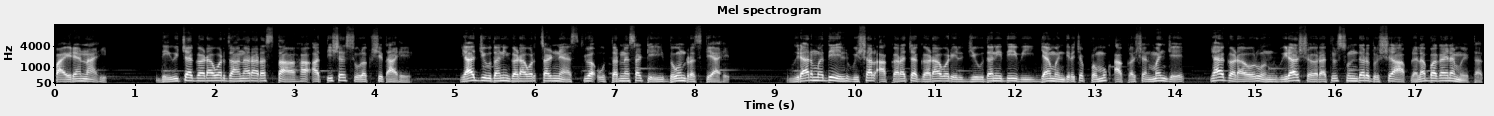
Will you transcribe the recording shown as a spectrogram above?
पायऱ्या नाहीत. देवीच्या गडावर जाणारा रस्ता हा अतिशय सुरक्षित आहे. या जीवदानी गडावर चढण्यास किंवा उतरण्यासाठी दोन रस्ते आहेत. विरारमधील विशाल आकाराच्या गडावरील जीवदानी देवी या मंदिराचे प्रमुख आकर्षण म्हणजे या गडावरून विरार शहरातील सुंदर दृश्य आपल्याला बघायला मिळतात.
